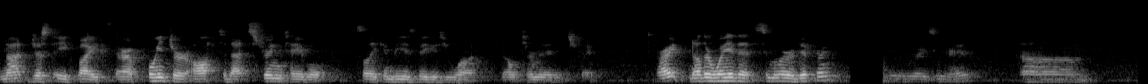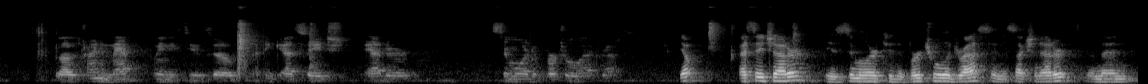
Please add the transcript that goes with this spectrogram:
Not just eight bytes. They're a pointer off to that string table, so they can be as big as you want, null terminated string. All right, another way that's similar or different? You were raising your hand. Um, so I was trying to map between these two. So I think SH adder similar to virtual address. Yep. SH header is similar to the virtual address in the section header. And then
